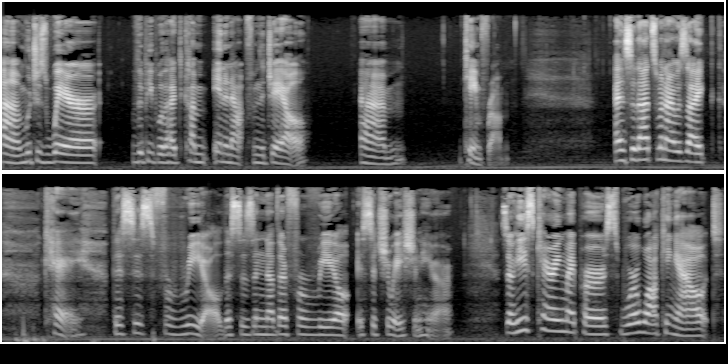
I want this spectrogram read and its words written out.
um, which is where the people that had come in and out from the jail um, came from. And so that's when I was like, okay, this is for real. This is another for real situation here. So he's carrying my purse. We're walking out.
